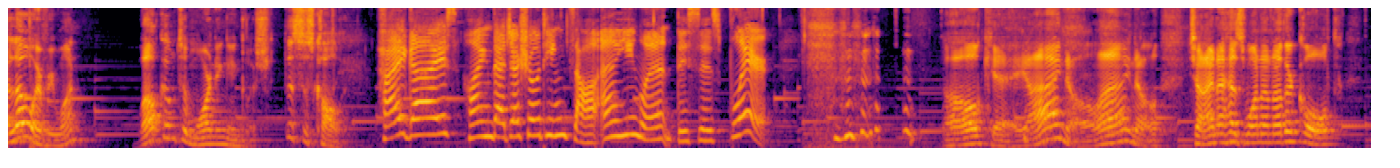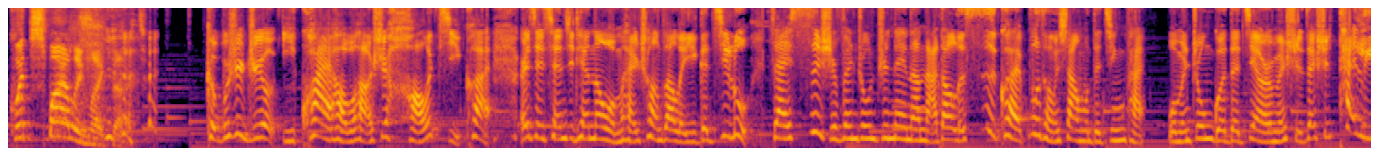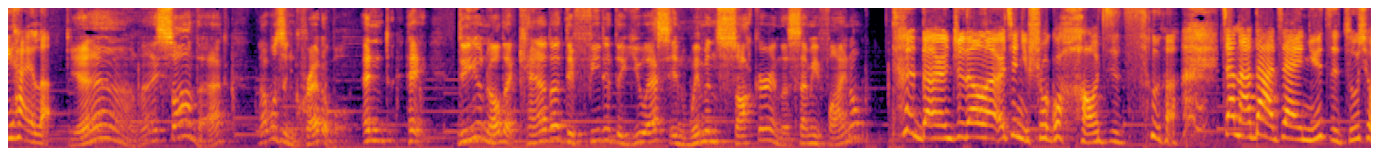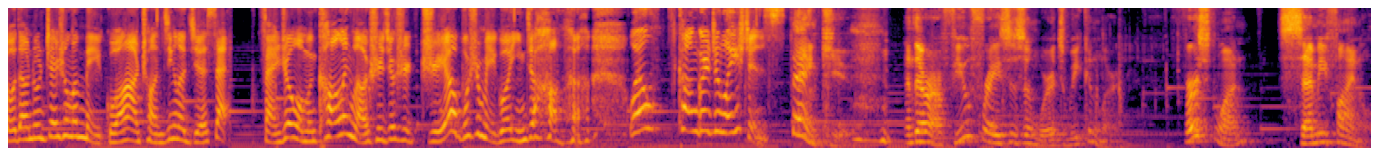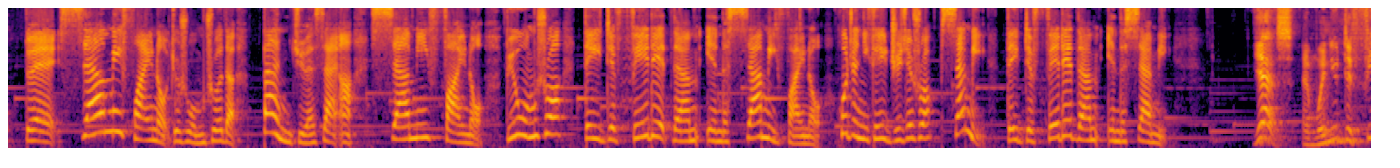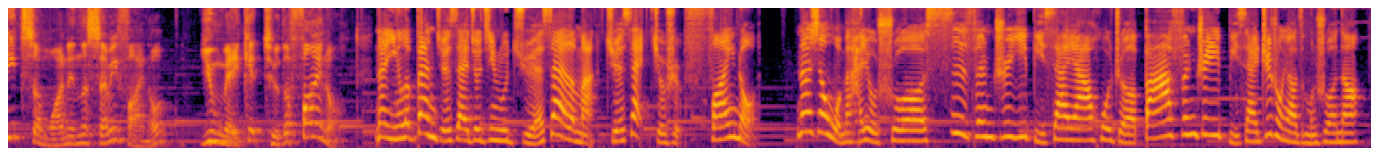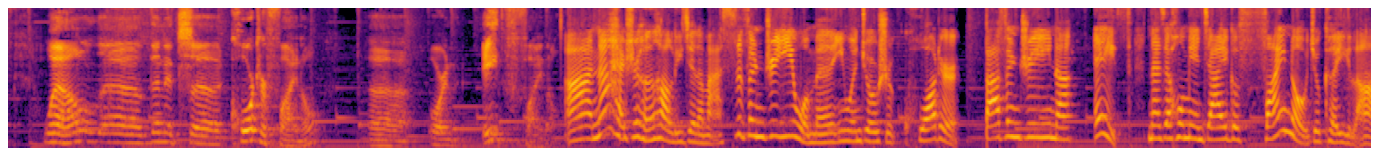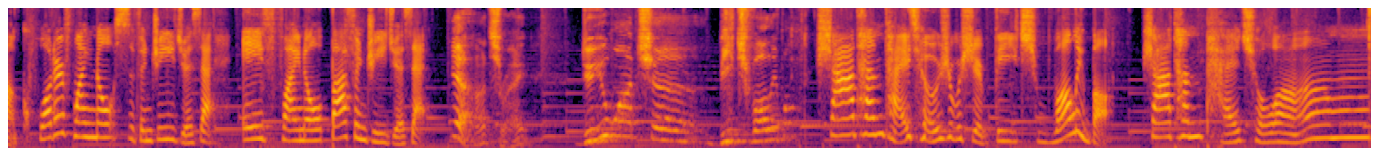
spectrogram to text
Hello, everyone. Welcome to Morning English. This is Colin. Hi guys，欢迎大家收听早安英文。This is Blair。 Okay, I know, I know. China has won another gold. Quit smiling like that. 可不是只有一块，好不好？是好几块。而且前几天呢，我们还创造了一个记录，在四十分钟之内呢，拿到了四块不同项目的金牌。我们中国的健儿们实在是太厉害了。 yeah, I saw that. That was incredible. And hey, do you know that Canada defeated the US in women's soccer in the semifinal? 当然知道了，而且你说过好几次了。加拿大在女子足球当中战胜了美国啊，闯进了决赛。反正我们 Colin 老师就是只要不是美国赢就好了。Well, congratulations. Thank you. and there are a few phrases and words we can learn. First one, semifinal. 对，semi-final 就是我们说的半决赛啊，semi-final。比如我们说 they defeated them in the semi-final，或者你可以直接说 semi，they defeated them in the semi。 Yes, and when you defeat someone in the semifinal, you make it to the final. 那赢了半决赛就进入决赛了嘛，决赛就是 final。那像我们还有说四分之一比赛呀，或者八分之一比赛这种要怎么说呢？ Well, uh, then it's a quarterfinal uh, or an eighth final. 啊，那还是很好理解的嘛。四分之一我们英文就是 quarter，八分之一呢 eighth，那在后面加一个 final 就可以了啊。quarter final 四分之一决赛，eighth final 八分之一决赛。 Yeah, that's right. Do you watch uh, beach volleyball? 沙滩排球是不是 beach volleyball？沙滩排球啊，嗯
